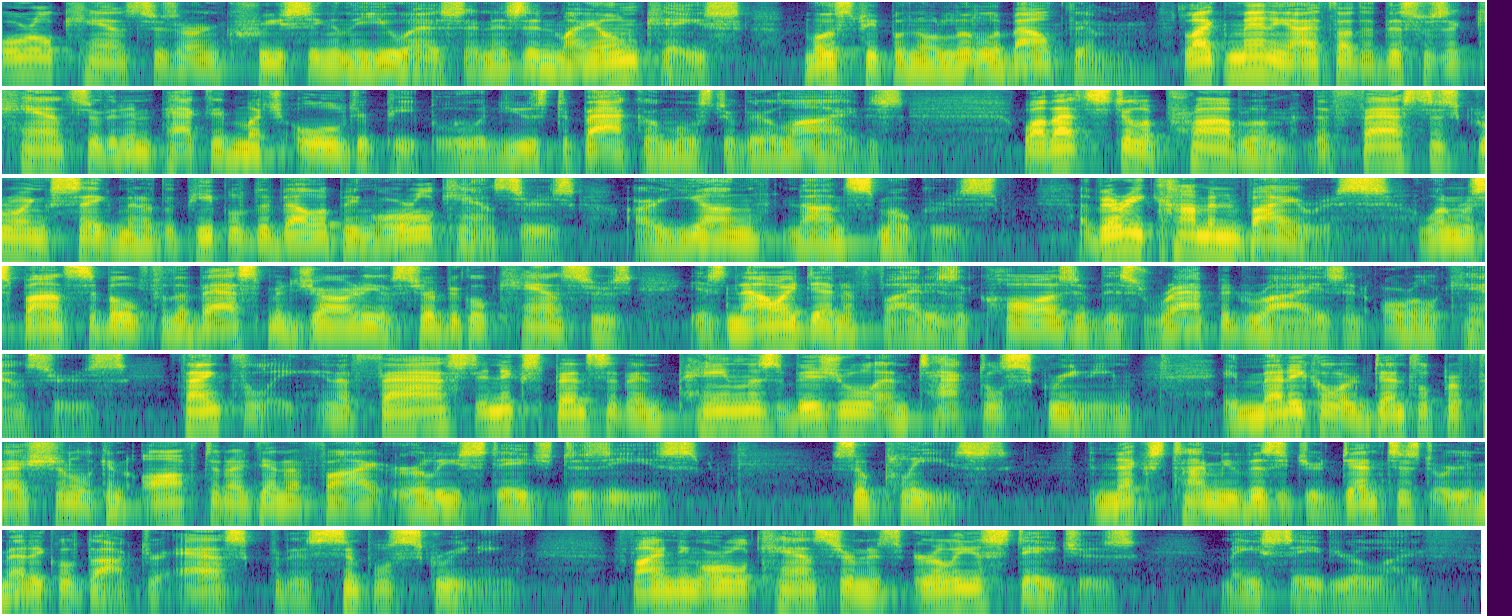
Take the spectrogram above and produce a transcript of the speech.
Oral cancers are increasing in the U.S., and as in my own case, most people know little about them. Like many, I thought that this was a cancer that impacted much older people who had used tobacco most of their lives. While that's still a problem, the fastest growing segment of the people developing oral cancers are young non smokers. A very common virus, one responsible for the vast majority of cervical cancers, is now identified as a cause of this rapid rise in oral cancers. Thankfully, in a fast, inexpensive, and painless visual and tactile screening, a medical or dental professional can often identify early stage disease. So please, the next time you visit your dentist or your medical doctor, ask for this simple screening. Finding oral cancer in its earliest stages may save your life.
